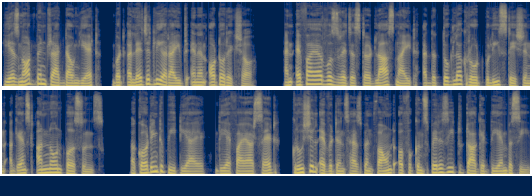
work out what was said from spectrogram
He has not been tracked down yet, but allegedly arrived in an auto rickshaw. An FIR was registered last night at the Tughlaq Road police station against unknown persons. According to PTI, the FIR said crucial evidence has been found of a conspiracy to target the embassy.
